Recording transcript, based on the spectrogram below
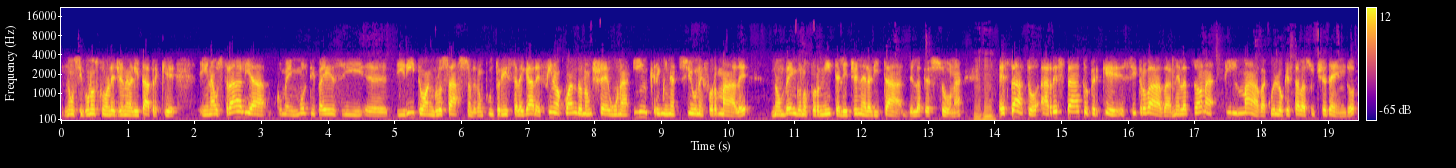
non si conoscono le generalità perché in Australia, come in molti paesi eh, di rito anglosassone da un punto di vista legale, fino a quando non c'è una incriminazione formale, non vengono fornite le generalità della persona, uh-huh. è stato arrestato perché si trovava nella zona, filmava quello che stava succedendo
